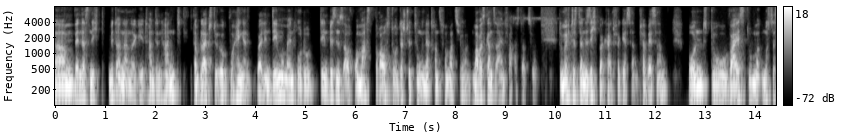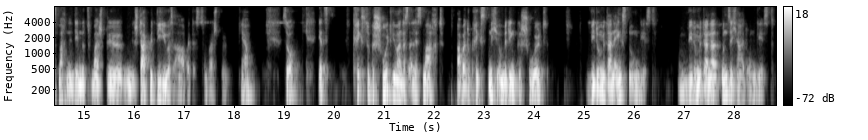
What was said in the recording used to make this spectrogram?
ähm, wenn das nicht miteinander geht, Hand in Hand, dann bleibst du irgendwo hängen. Weil in dem Moment, wo du den Businessaufbau machst, brauchst du Unterstützung in der Transformation. Mal was ganz Einfaches dazu. Du möchtest deine Sichtbarkeit verbessern und du weißt, du musst das machen, indem du zum Beispiel stark mit Videos arbeitest, zum Beispiel. Ja. So, jetzt kriegst du geschult, wie man das alles macht, aber du kriegst nicht unbedingt geschult, wie du mit deinen Ängsten umgehst, wie du mit deiner Unsicherheit umgehst,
